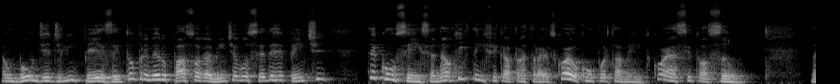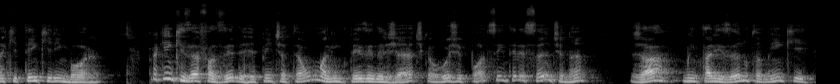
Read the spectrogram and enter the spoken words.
é um bom dia de limpeza. Então o primeiro passo, obviamente, é você, de repente, ter consciência, né? O que, que tem que ficar para trás? Qual é o comportamento? Qual é a situação né, que tem que ir embora? Para quem quiser fazer, de repente, até uma limpeza energética, hoje pode ser interessante, né? Já mentalizando também que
